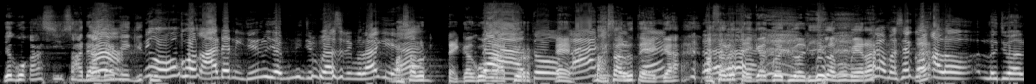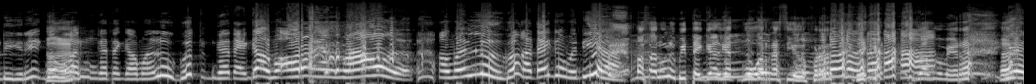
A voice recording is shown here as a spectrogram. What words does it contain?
ya gue kasih seadanya nah, gitu Ini ngomong gue gak ada nih, jadi lu jangan minjem dua ribu lagi ya. Masa lu tega gue Nah, ngelacur tuh Eh kan, masa tuh lu kan. tega Masa lu tega gue jual diri lampu merah Enggak, maksudnya gue kalau lu jual diri, gue bukan gak tega sama lu, gue gak tega sama orang yang mau sama lu, gue gak tega sama dia. Masa lu lebih tega lihat gue warna silver ya kan? Lampu merah? Iya,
